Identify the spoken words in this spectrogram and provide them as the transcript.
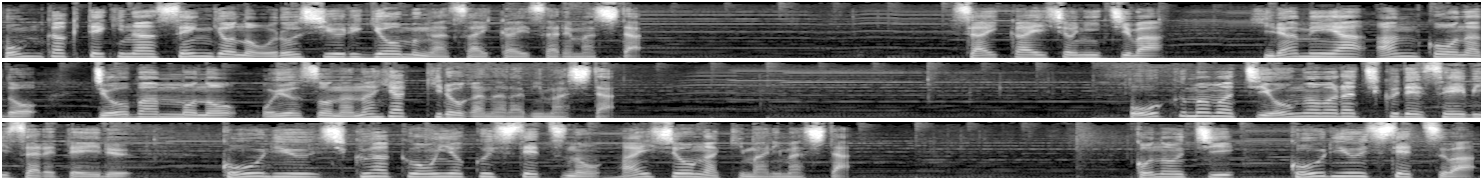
本格的な鮮魚の卸売業務が再開されました。再開初日はヒラメやアンコウなど常磐ものおよそ700キロが並びました。大熊町大河原地区で整備されている交流宿泊温浴施設の愛称が決まりました。このうち交流施設は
